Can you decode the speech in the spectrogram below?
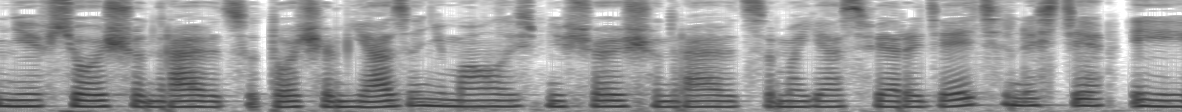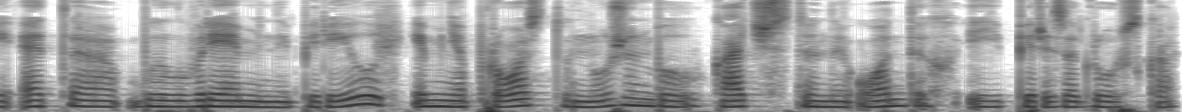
мне все еще нравится то, чем я занималась, мне все еще нравится моя сфера деятельности, и это был временный период, и мне просто нужен был качественный отдых и перезагрузка.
